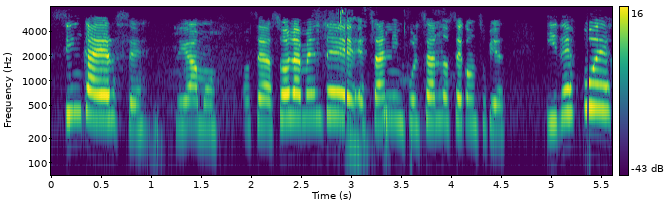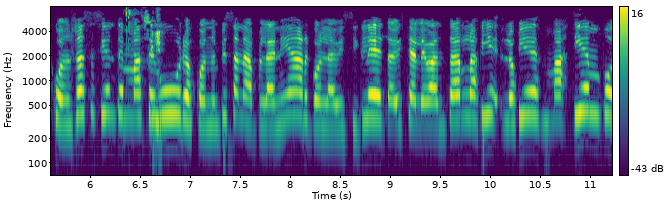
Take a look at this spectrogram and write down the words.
sin caerse, digamos. O sea, solamente están impulsándose con sus pies. Y después, cuando ya se sienten más Sí. seguros, cuando empiezan a planear con la bicicleta, ¿viste? a levantar las pie- los pies más tiempo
